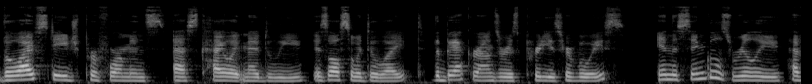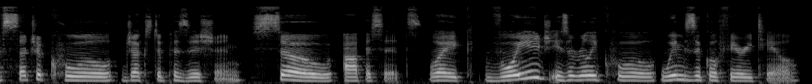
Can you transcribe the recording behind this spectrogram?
The live stage performance esque highlight medley is also a delight. The backgrounds are as pretty as her voice. And the singles really have such a cool juxtaposition. So opposites. Like, Voyage is a really cool, whimsical fairy tale.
